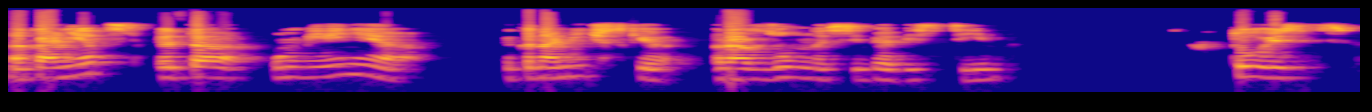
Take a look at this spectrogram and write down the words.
Наконец, это умение экономически разумно себя вести, то есть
